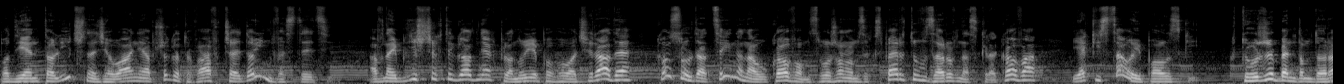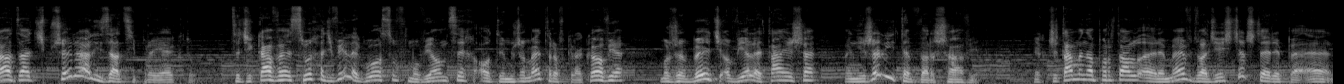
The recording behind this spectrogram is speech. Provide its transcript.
podjęto liczne działania przygotowawcze do inwestycji, a w najbliższych tygodniach planuje powołać radę konsultacyjno-naukową złożoną z ekspertów zarówno z Krakowa, jak i z całej Polski, którzy będą doradzać przy realizacji projektu. Co ciekawe, słychać wiele głosów mówiących o tym, że metro w Krakowie może być o wiele tańsze aniżeli te w Warszawie. Jak czytamy na portalu rmf24.pl,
